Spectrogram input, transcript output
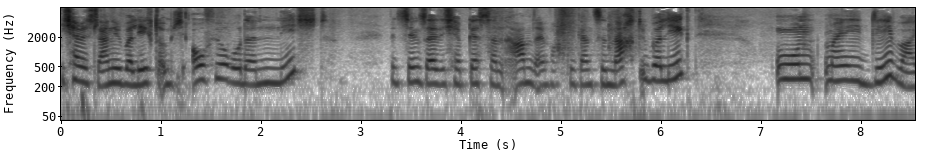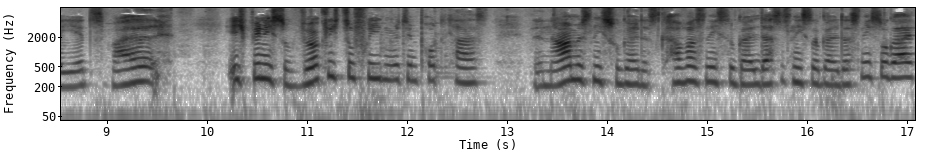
ich habe jetzt lange überlegt, ob ich aufhöre oder nicht. Beziehungsweise ich habe gestern Abend einfach die ganze Nacht überlegt. Und meine Idee war jetzt, weil ich bin nicht so wirklich zufrieden mit dem Podcast. Der Name ist nicht so geil, das Cover ist nicht so geil, das ist nicht so geil, das ist nicht so geil.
